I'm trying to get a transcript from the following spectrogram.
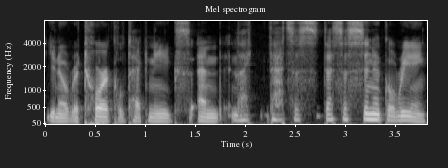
you know, rhetorical techniques. And like that's a that's a cynical reading.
